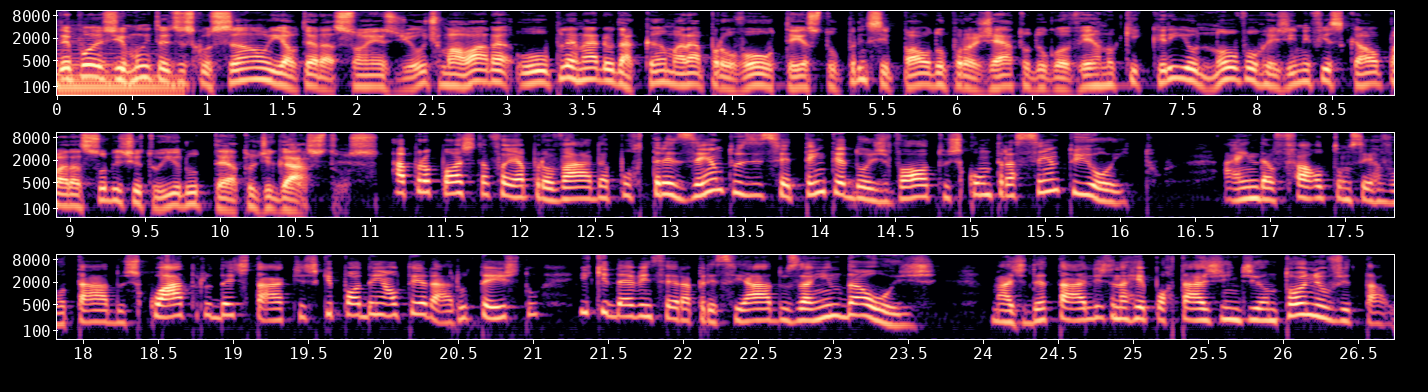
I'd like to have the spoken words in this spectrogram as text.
Depois de muita discussão e alterações de última hora, o plenário da Câmara aprovou o texto principal do projeto do governo que cria o novo regime fiscal para substituir o teto de gastos. A proposta foi aprovada por 372 votos contra 108. Ainda faltam ser votados quatro destaques que podem alterar o texto e que devem ser apreciados ainda hoje. Mais detalhes na reportagem de Antônio Vital.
